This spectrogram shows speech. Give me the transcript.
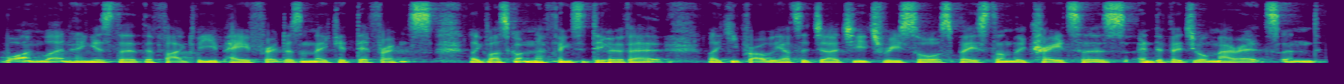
what I'm learning is that the fact that you pay for it doesn't make a difference. Like, that's got nothing to do with it. Like, you probably have to judge each resource based on the creator's individual merits and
